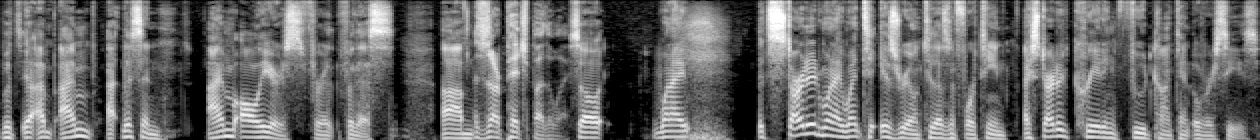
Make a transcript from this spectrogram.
But I'm, I'm uh, listen. I'm all ears for for this. Um, this is our pitch, by the way. So when I it started when I went to Israel in 2014. I started creating food content overseas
